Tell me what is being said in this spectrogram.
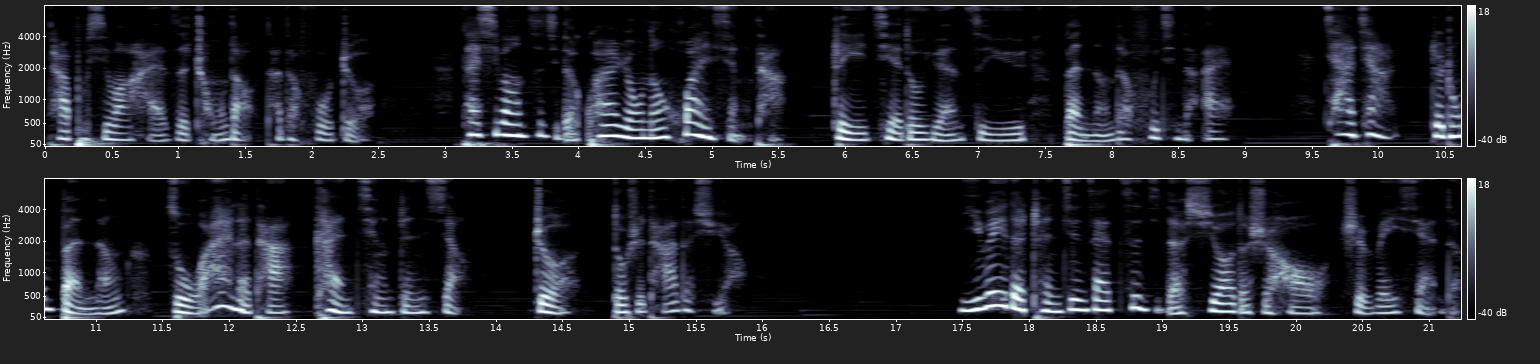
他不希望孩子重蹈他的覆辙。他希望自己的宽容能唤醒他，这一切都源自于本能的父亲的爱。恰恰这种本能。阻碍了他看清真相，这都是他的需要。一味的沉浸在自己的需要的时候是危险的，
